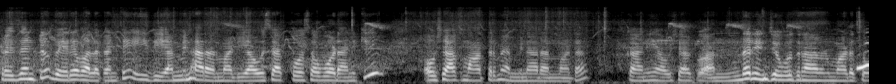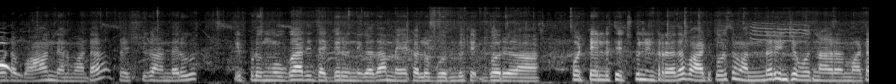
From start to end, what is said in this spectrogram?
ప్రజెంట్ వేరే వాళ్ళకంటే ఇది అమ్మినారనమాట ఈ ఔషాక్ కోసపోవడానికి ఔషాక్ మాత్రమే అమ్మినారనమాట కానీ ఔషాకు అందరు ఎంచిపోతున్నారు అనమాట తోట బాగుంది అనమాట ఫ్రెష్గా అందరూ ఇప్పుడు ఉగాది దగ్గర ఉంది కదా మేకలు గొర్రెలు గొర్రె పొట్టేళ్ళు తెచ్చుకుని ఉంటారు కదా వాటి కోసం అందరు ఎంచిపోతున్నారు అనమాట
